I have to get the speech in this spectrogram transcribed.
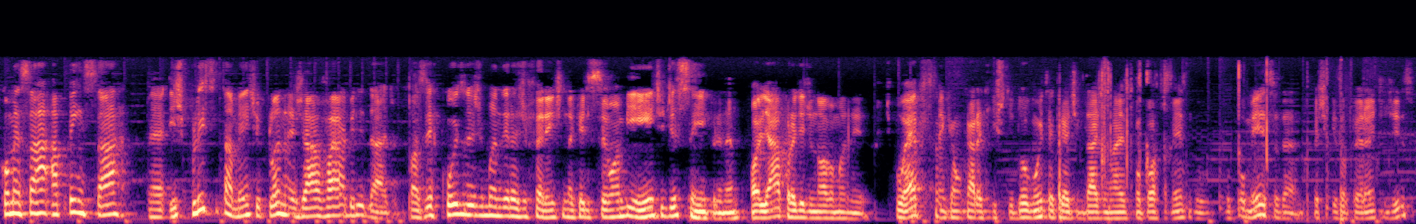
Começar a pensar é, explicitamente planejar a variabilidade. Fazer coisas de maneira diferente naquele seu ambiente de sempre, né? Olhar para ele de nova maneira. Tipo, Epstein, que é um cara que estudou muito a criatividade na área de comportamento no, no, começo da pesquisa operante disso,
